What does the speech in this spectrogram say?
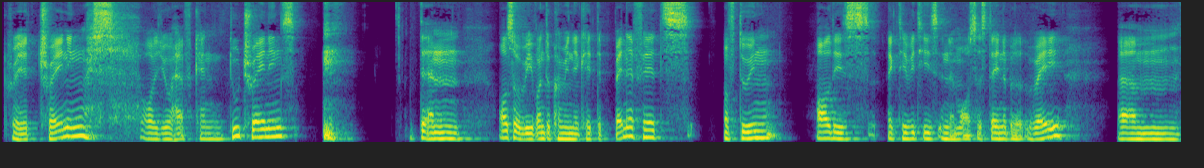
create trainings, or you have can do trainings. then also we want to communicate the benefits of doing all these activities in a more sustainable way. Um,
